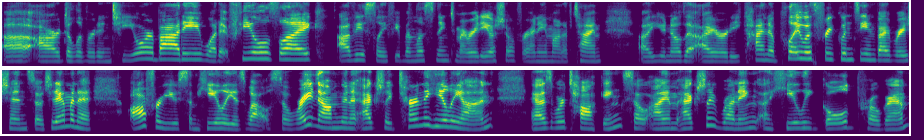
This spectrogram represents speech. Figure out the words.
uh, are delivered into your body, what it feels like. Obviously, if you've been listening to my radio show for any amount of time, uh, you know that I already kind of play with frequency and vibration. So today I'm going to offer you some Healy as well. So right now I'm going to actually turn the Healy on as we're talking. So I am actually running a Healy Gold program.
